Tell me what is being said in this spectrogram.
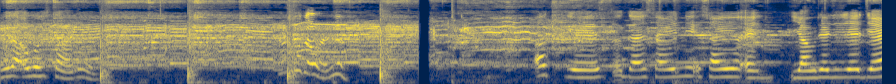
Dia tak ubah cara Okay, so guys, saya ni saya eh, yang dia je je.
